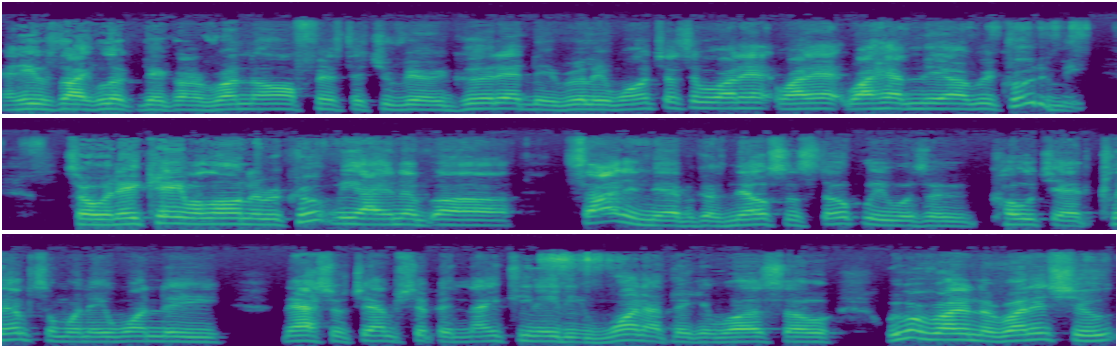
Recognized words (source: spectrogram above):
and he was like, "Look, they're going to run the offense that you're very good at. They really want you." I said, "Why why why haven't they uh, recruited me?" So when they came along to recruit me, I ended up uh, signing there because Nelson Stokley was a coach at Clemson when they won the national championship in 1981, I think it was. So we were running the run and shoot,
